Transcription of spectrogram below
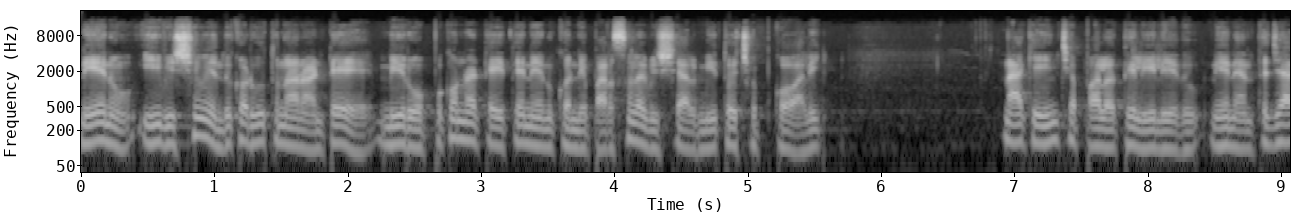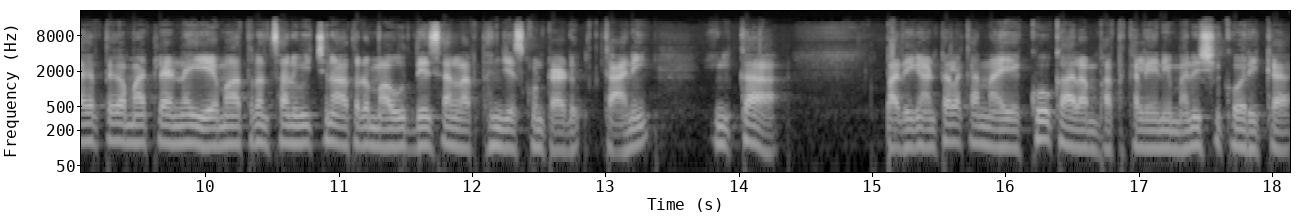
నేను ఈ విషయం ఎందుకు అడుగుతున్నాను అంటే మీరు ఒప్పుకున్నట్టయితే నేను కొన్ని పర్సనల్ విషయాలు మీతో చెప్పుకోవాలి. నాకేం చెప్పాలో తెలియలేదు. నేను ఎంత జాగ్రత్తగా మాట్లాడినా ఏమాత్రం చనువిచ్చినా అతడు మా ఉద్దేశాలను అర్థం చేసుకుంటాడు. కానీ ఇంకా పది గంటల కన్నా ఎక్కువ కాలం బతకలేని మనిషి కోరిక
